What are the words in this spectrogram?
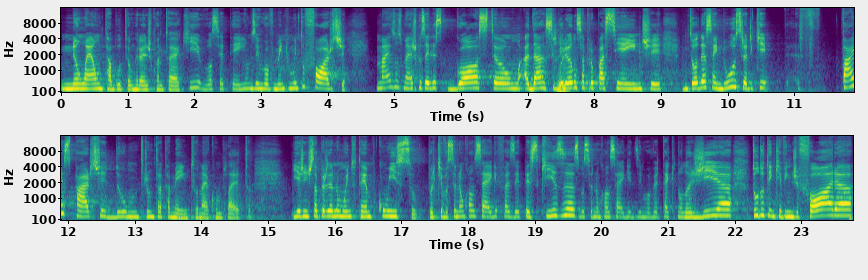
não é um tabu tão grande quanto é aqui, você tem um desenvolvimento muito forte. Mas os médicos, eles gostam da segurança para o paciente, em toda essa indústria de que faz parte de um, de um tratamento né, completo. E a gente está perdendo muito tempo com isso, porque você não consegue fazer pesquisas, você não consegue desenvolver tecnologia, tudo tem que vir de fora.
